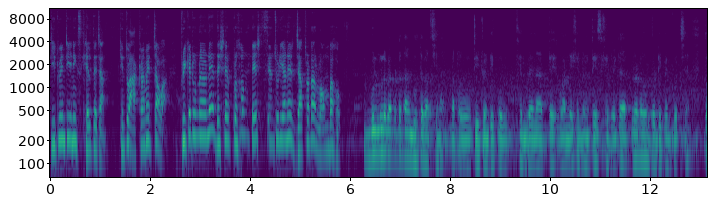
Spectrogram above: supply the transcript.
টি টোয়েন্টি ইনিংস খেলতে চান। কিন্তু আকরামের চাওয়া ক্রিকেট উন্নয়নে দেশের প্রথম টেস্ট সেঞ্চুরিয়ানের যাত্রাটা লম্বা হোক। বুলবুলের ব্যাপারটা তো আমি বলতে পারছি না বাট ও টি টোয়েন্টি খেলবে না ওয়ান ডে খেলবে না টেস্ট খেলবে, এটা পুরোটা ওর উপর ডিপেন্ড করছে। তো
